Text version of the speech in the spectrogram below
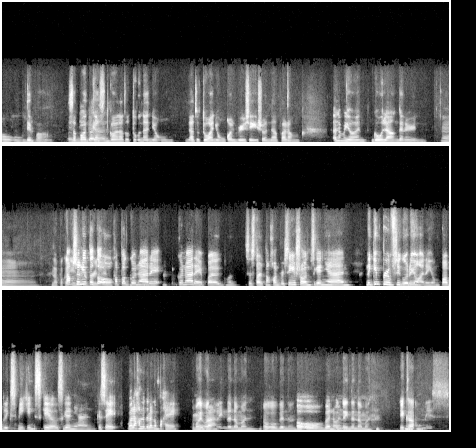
oo, di ba? Sa podcast ganun. ko, natutunan yung, natutuhan yung conversation na parang, alam mo yun, go lang, ganun. Aww. Napaka Actually, totoo. Kapag kunwari, kunwari, pag mag, sa start ng conversations, ganyan, nag-improve siguro yung ano, yung public speaking skills, ganyan. Kasi, wala ka na talagang pake. Kung mga Diba? online na naman. Oo, ganun. Oo, ganun. Online na naman. Ikaw, Mm-mm. Miss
